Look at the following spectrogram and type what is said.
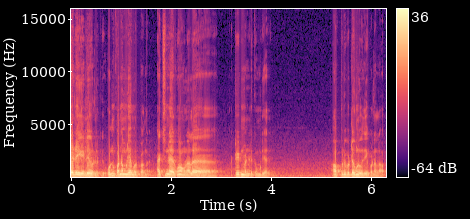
ஏழை எளியவர்களுக்கு ஒன்றும் பண்ண முடியாமல் இருப்பாங்க. ஆக்சிடென்ட் ஆகிருக்கும் அவங்களால ட்ரீட்மெண்ட் எடுக்க முடியாது. அப்படிப்பட்டவங்களுக்கு உதவி பண்ணலாம்.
